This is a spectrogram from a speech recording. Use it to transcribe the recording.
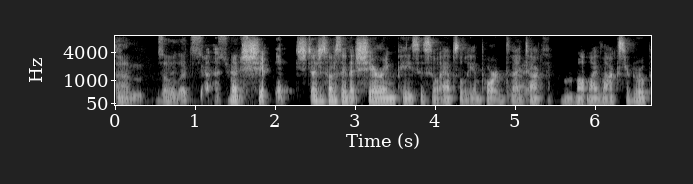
Um, so let's. That, that, sh- that, I just want to say that sharing piece is so absolutely important. Right. I talked about my Voxer group,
